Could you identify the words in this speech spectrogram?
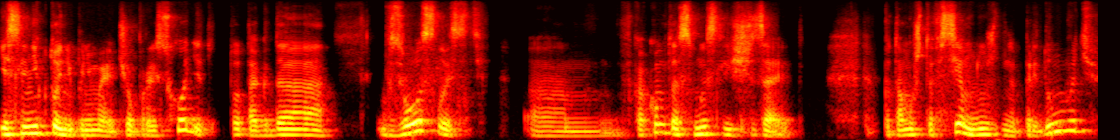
если никто не понимает, что происходит, то тогда взрослость в каком-то смысле исчезает. Потому что всем нужно придумывать,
